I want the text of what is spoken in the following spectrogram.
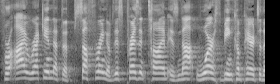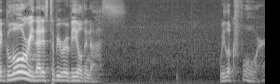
for I reckon that the suffering of this present time is not worth being compared to the glory that is to be revealed in us. We look forward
